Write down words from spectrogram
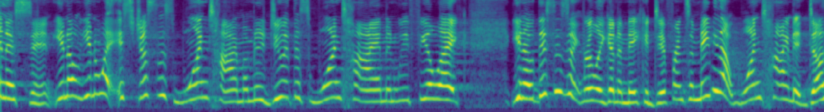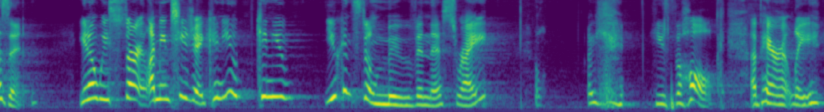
innocent. You know, you know what? It's just this one time. I'm going to do it this one time and we feel like, you know, this isn't really going to make a difference and maybe that one time it doesn't. You know, we start I mean, TJ, can you can you you can still move in this, right? Oh, he's the Hulk, apparently.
